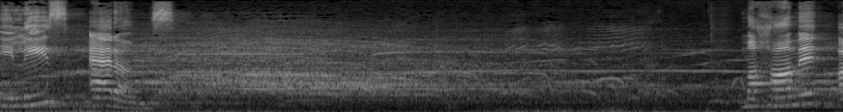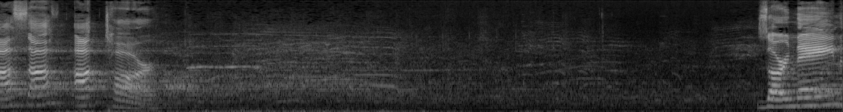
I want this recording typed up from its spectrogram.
Elise Adams. Muhammad Asaf Akhtar. Zarnain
